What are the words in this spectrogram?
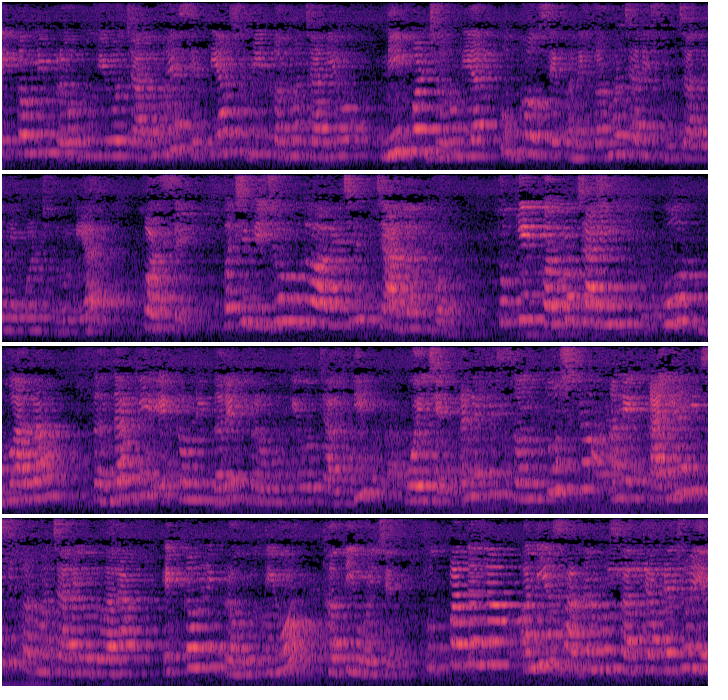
એકમની પ્રવૃત્તિઓ ચાલુ રહેશે ત્યાં સુધી કર્મચારીઓની પણ જરૂરિયાત ઉદ્ભવશે અને કર્મચારી સંચાલનની પણ જરૂરિયાત પડશે. પછી બીજો મુદ્દો આવે છે ચાલક બળ તો કે કર્મચારીઓ દ્વારા ધંધાકીય એકમની દરેક પ્રવૃત્તિઓ ચાલતી હોય છે એટલે કે સંતુષ્ટ અને કાર્યનિષ્ઠ કર્મચારીઓ દ્વારા એકમની પ્રવૃત્તિઓ થતી હોય છે. ઉત્પાદનના અન્ય સાધનો સાથે આપણે જોઈએ,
